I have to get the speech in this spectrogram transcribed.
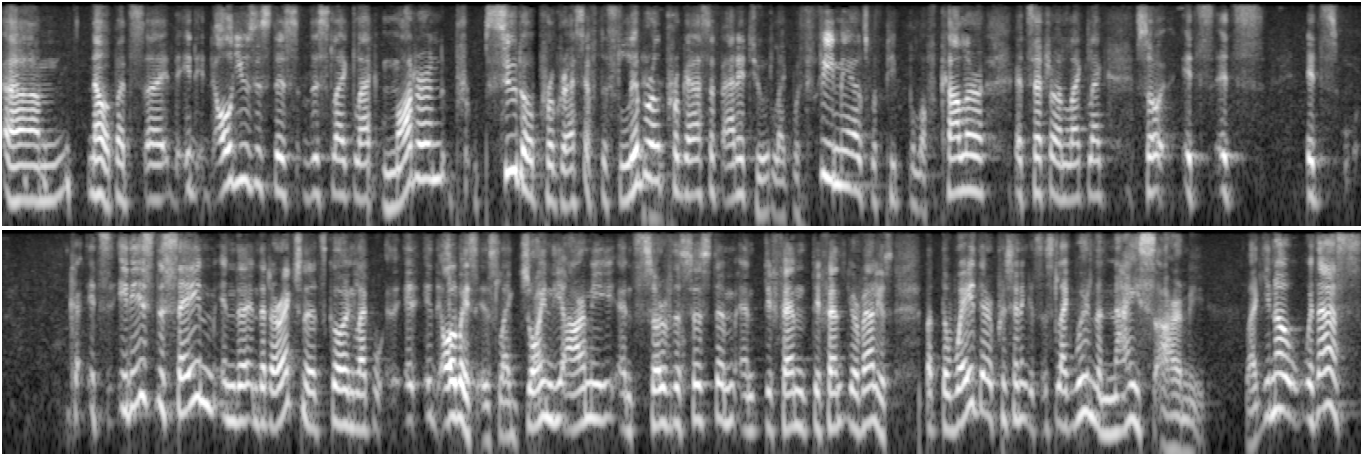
um, no, but uh, it, it all uses this this like like modern pr- pseudo progressive, this liberal progressive attitude, like with females, with people of color, etc. Like like so, it's it's it's it's it is the same in the in the direction that it's going like it, it always is like join the army and serve the system and defend defend your values but the way they're presenting it is like we're in the nice army like you know with us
